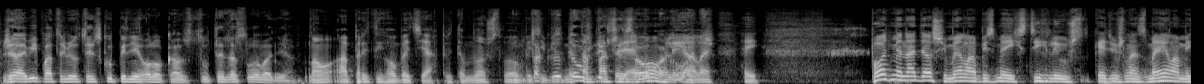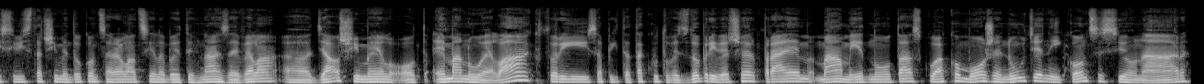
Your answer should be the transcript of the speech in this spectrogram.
že aj my patríme do tej skupiny holokaustu, teda Slovania. No a pri tých obetiach, pri tom množstve no, obetí by sme tam patriť aj mohli, ale hej. Poďme na ďalší mail, aby sme ich stihli, už, keď už len s mailami si vystačíme do konca relácie, lebo je v naozaj veľa. Uh, ďalší mail od Emanuela, ktorý sa pýta takúto vec. Dobrý večer, prajem, mám jednu otázku. Ako môže nútený koncesionár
